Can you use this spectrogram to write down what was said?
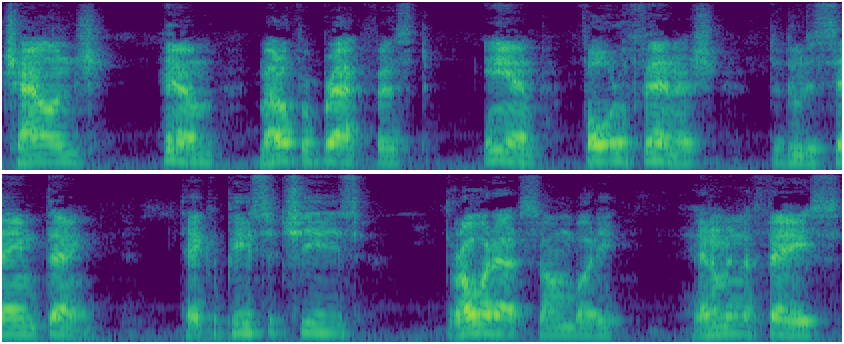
challenge him, Metal for Breakfast, and Photo Finish to do the same thing. Take a piece of cheese, throw it at somebody, hit him in the face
